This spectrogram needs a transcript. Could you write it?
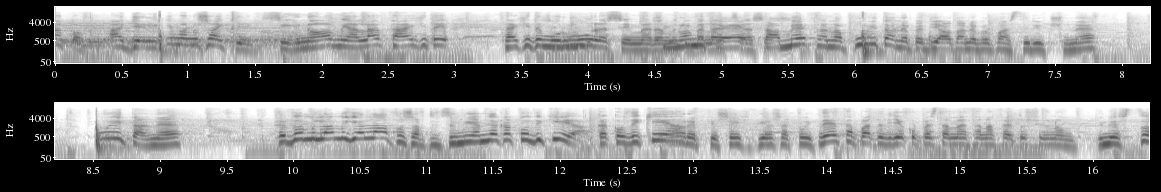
Να το. Αγγελική Μανουσάκη. Συγγνώμη, αλλά θα έχετε, θα έχετε μουρμούρα σήμερα με την Συγγνώμη, πελάτησά Θεέ, σας. τα μέθανα πού ήτανε, παιδιά, όταν έπρεπε να στηρίξουν, ε; Πού ήτανε; Εδώ μιλάμε για λάθος αυτή τη στιγμή, για μια κακοδικία. Κακοδικία. Ωραία, ποιος έχει, ποιος ακούει. Δεν θα πάτε διακοπές στα μέθανα φέτος, συγγνώμη. Είναι στο,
